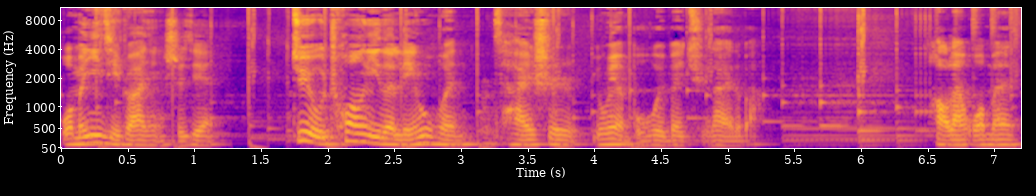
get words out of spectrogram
我们一起抓紧时间。具有创意的灵魂才是永远不会被取代的吧。好了，我们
